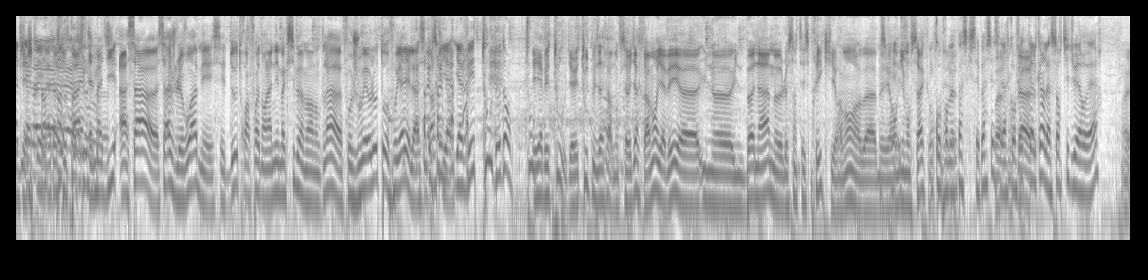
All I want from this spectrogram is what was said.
Châtelet, Châtelet, ouais, la Ça se ouais, passe, ouais. elle m'a dit ah ça euh, ça je le vois mais c'est deux trois fois dans l'année maximum hein. donc là faut jouer au loto faut y aller là Parce qu'il y, a- il y avait tout dedans. Tout. et il y avait tout il y avait toutes mes affaires donc ça veut dire que vraiment il y avait euh, une, une bonne âme le Saint Esprit qui vraiment bah, m'avait rendu mon sac On comprend même pas ce qui s'est passé. C'est-à-dire qu'en fait, quelqu'un l'a sorti du RER Ouais.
